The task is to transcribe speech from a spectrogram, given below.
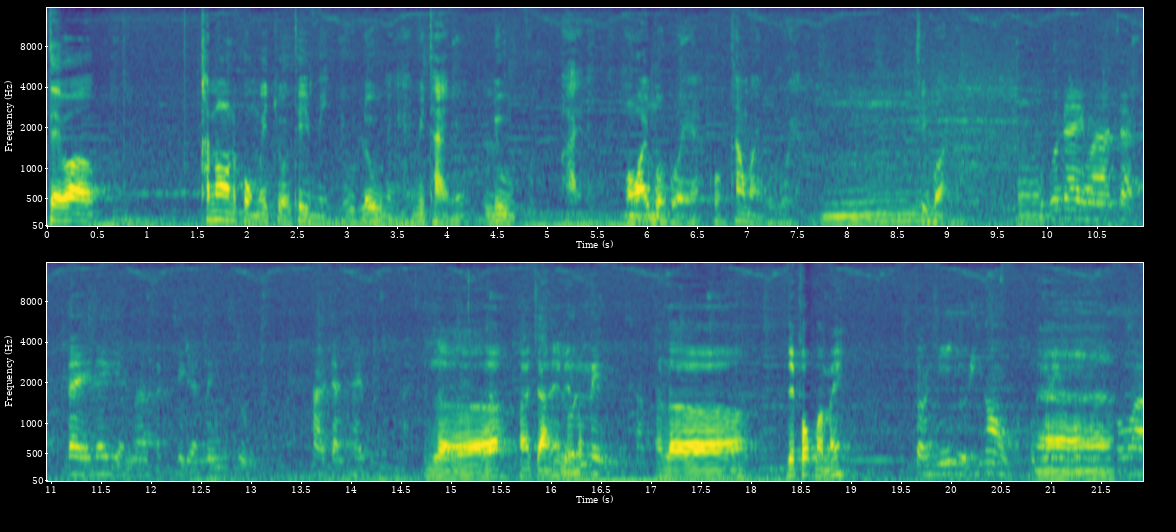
แต่ว่าข้างนอกนี่ผมไม่เจอที่มีรูปรูปหนึ่งมีถ่ายรูปรูปอะไรนี่เอาไว้บ่อยๆอะผมทั้งวันบ่อยๆอะอืมที่วันผมก็ได้มาจากได้ได้เหรียญมาสักสี่เหรียญหนึ่งคือพระอาจารย์ให้ผมเหรอพระอาจารย์ให้เหรียญรุ่นมาหนึ่งครับเหรอได้พกมาไหมตอนนี้อยู่ที่ห้องผมไม่ได้พกอ่าเพราะว่า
